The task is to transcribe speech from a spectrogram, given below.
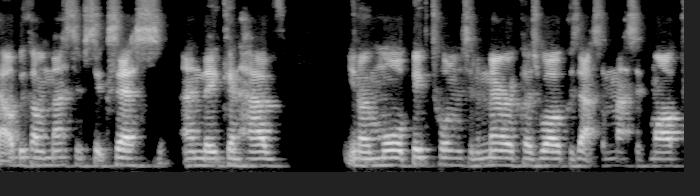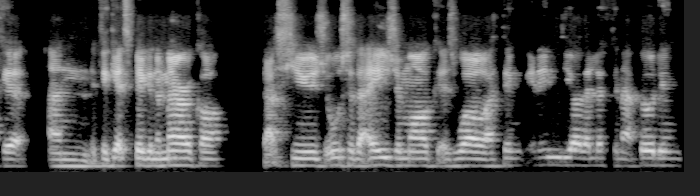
that'll become a massive success, and they can have you know more big tournaments in America as well because that's a massive market. And if it gets big in America, that's huge. Also, the Asian market as well. I think in India they're looking at building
